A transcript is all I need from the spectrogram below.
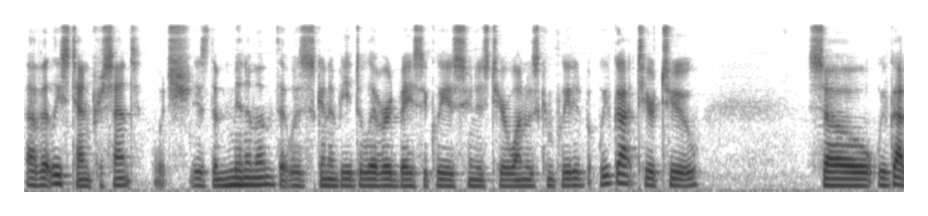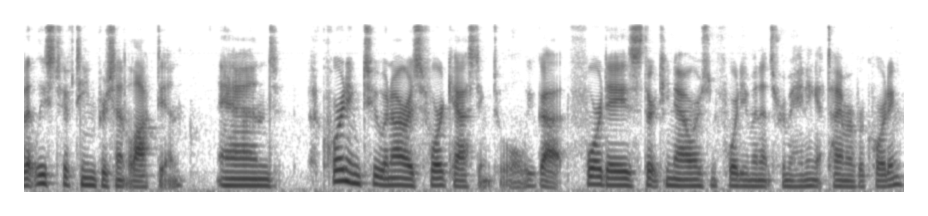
of at least 10%, which is the minimum that was going to be delivered basically as soon as tier 1 was completed. But we've got tier 2, so we've got at least 15% locked in. And according to Inara's forecasting tool, we've got 4 days, 13 hours, and 40 minutes remaining at time of recording.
